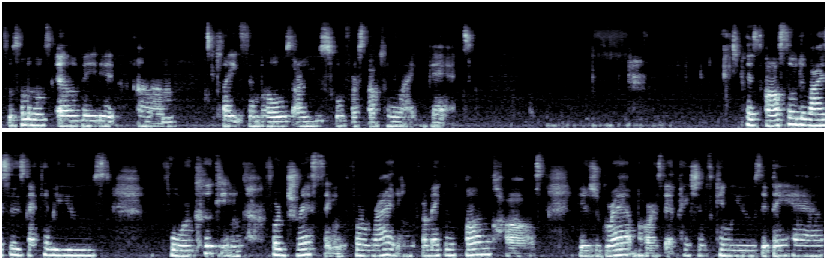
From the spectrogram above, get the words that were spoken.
So some of those elevated um, plates and bowls are useful for something like that. There's also devices that can be used for cooking, for dressing, for writing, for making phone calls. There's grab bars that patients can use if they have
